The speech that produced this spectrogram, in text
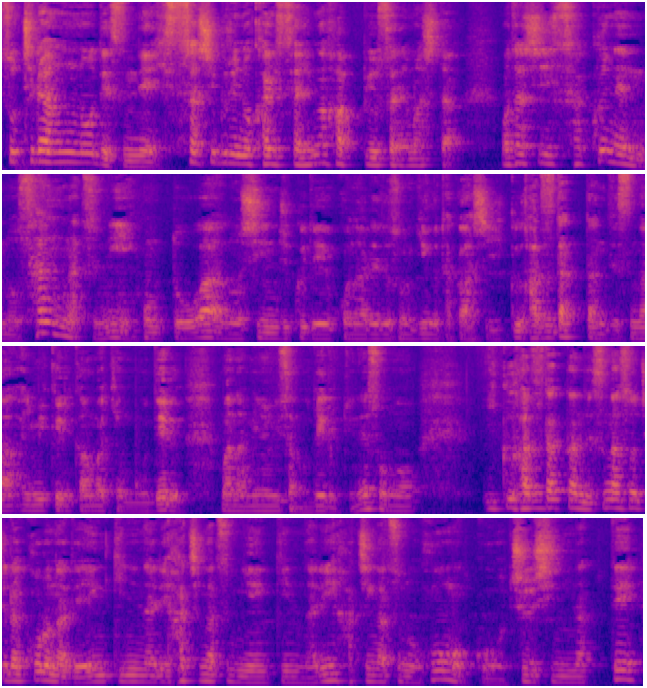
そちらのですね、久しぶりの開催が発表されました。私、昨年の3月に本当はあの新宿で行われるそのギグ高橋行くはずだったんですが、あゆみくりかんまきも出る、まなみのりさんも出るっていうね、その、行くはずだったんですが、そちらコロナで延期になり、8月に延期になり、8月の方もこう中止になって、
